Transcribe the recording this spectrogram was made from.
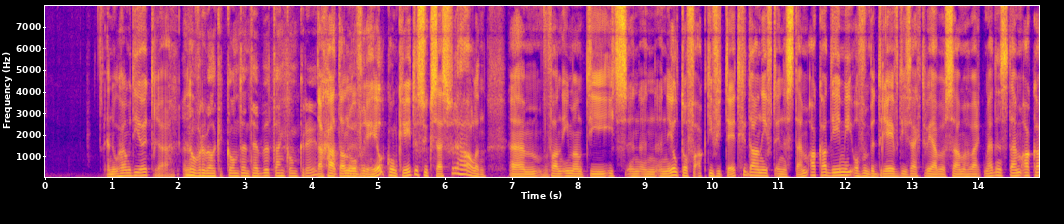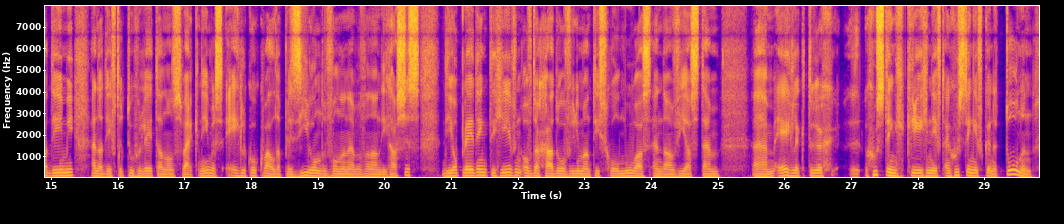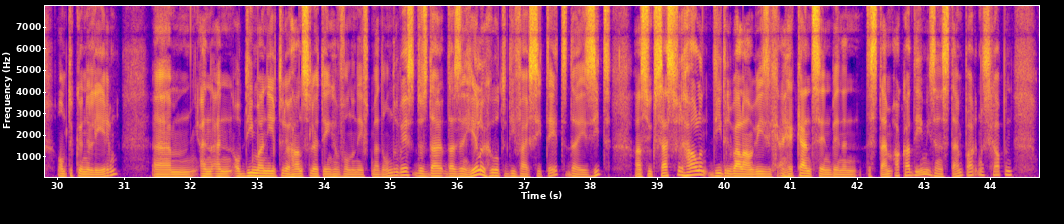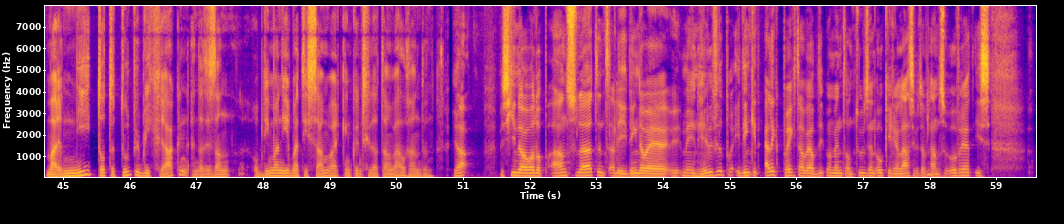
en hoe gaan we die uitdragen? En over welke content hebben we het dan concreet? Dat gaat dan over heel concrete succesverhalen. Ehm, van iemand die iets, een, een, een heel toffe activiteit gedaan heeft in een stemacademie, of een bedrijf die zegt, wij hebben samengewerkt met een stemacademie, en dat heeft ertoe geleid dat ons werknemers eigenlijk ook wel dat plezier ondervonden hebben van aan die gastjes die opleiding te geven. Of dat gaat over iemand die schoolmoe was en dan via stem um, eigenlijk terug goesting gekregen heeft en goesting heeft kunnen tonen om te kunnen leren. Um, en, en op die manier terug aansluiting gevonden heeft met onderwijs. Dus daar, dat is een hele grote diversiteit dat je ziet aan succesverhalen die er wel aanwezig en gekend zijn binnen de stemacademies en stempartnerschappen, maar niet tot het doelpubliek geraken. En dat is dan op die manier met die samenwerking kun je dat dan wel gaan doen. Ja, Misschien daar wat op aansluitend. Allee, ik denk dat wij in heel veel. Ik denk in elk project dat wij op dit moment aan het doen zijn, ook in relatie met de Vlaamse overheid, is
